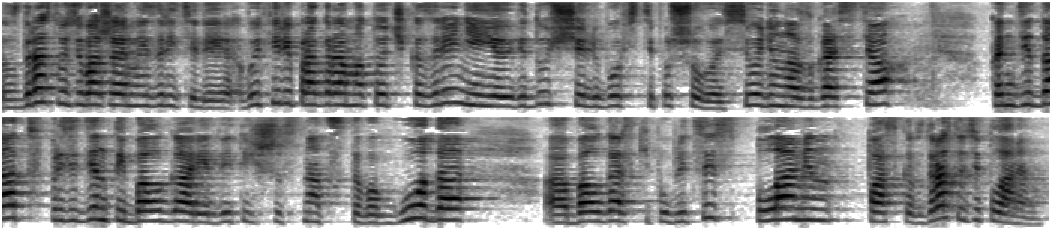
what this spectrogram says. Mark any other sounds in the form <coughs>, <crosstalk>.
Здравствуйте, уважаемые зрители! В эфире программа «Точка зрения». Я ее ведущая Любовь Степушова. Сегодня у нас в гостях кандидат в президенты Болгарии 2016 года, а, болгарский публицист Пламен Пасков. Здравствуйте, Пламен!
